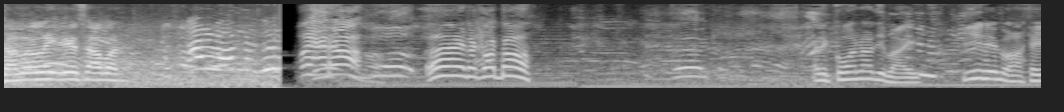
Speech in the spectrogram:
জানা লেগে গেছে আবার। এটা কত? আরে কোনা দি ভাই? কি রে ভাই?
